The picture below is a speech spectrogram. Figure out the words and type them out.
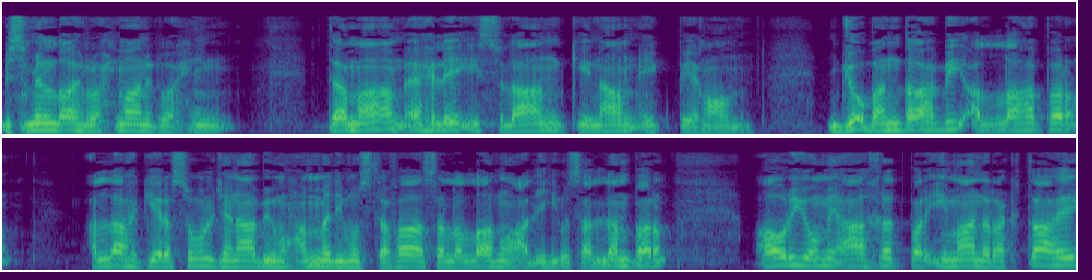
بسم اللہ الرحمن الرحیم۔ تمام اہل اسلام کے نام ایک پیغام۔ جو بندہ بھی اللہ پر، اللہ کے رسول جناب محمد مصطفیٰ صلی اللہ علیہ وسلم پر اور یوم آخرت پر ایمان رکھتا ہے،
